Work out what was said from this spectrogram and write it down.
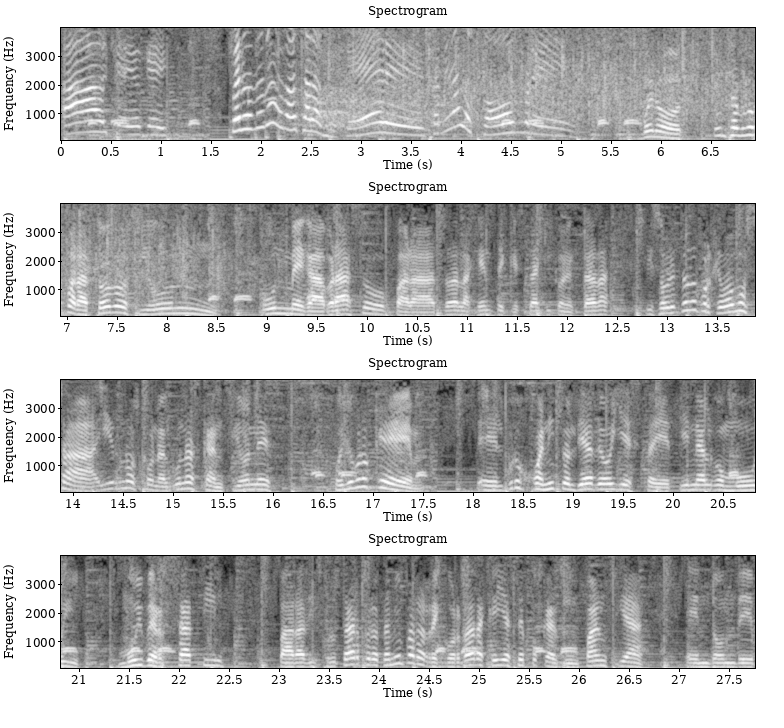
Ah, ok, ok. Pero no nada más a las mujeres, también a los hombres. Bueno, un saludo para todos y un, un mega abrazo para toda la gente que está aquí conectada. Y sobre todo porque vamos a irnos con algunas canciones. Pues yo creo que el Brujo Juanito el día de hoy este, tiene algo muy, muy versátil para disfrutar, pero también para recordar aquellas épocas de infancia en donde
